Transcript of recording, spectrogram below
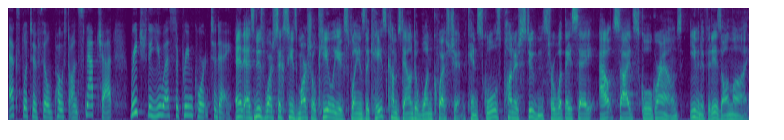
expletive filled post on Snapchat reached the U.S. Supreme Court today. And as Newswatch 16's Marshall Keely explains, the case comes down to one question Can schools punish students for what they they say outside school grounds, even if it is online.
